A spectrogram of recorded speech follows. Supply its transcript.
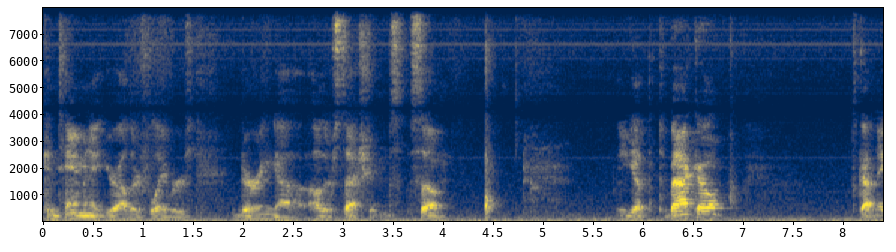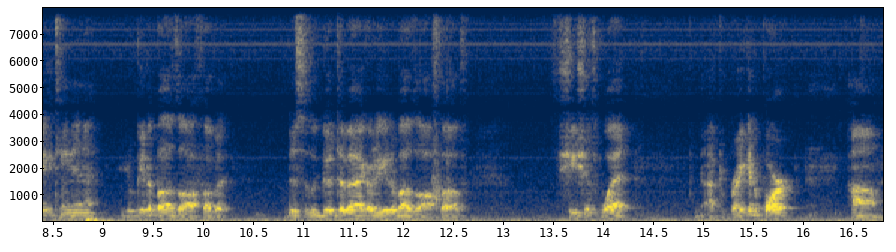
contaminate your other flavors during uh, other sessions. So you got the tobacco, it's got nicotine in it, you'll get a buzz off of it. This is a good tobacco to get a buzz off of. Shisha's wet, have to break it apart. Um,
